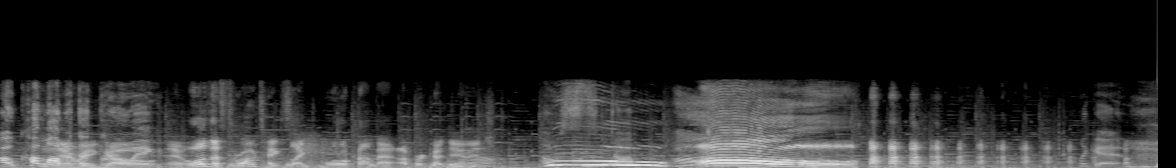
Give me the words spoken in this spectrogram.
Oh, come Oh, on with the throwing. go. And, oh, the throw takes like Mortal Kombat uppercut damage. Oh, Oh! Look at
